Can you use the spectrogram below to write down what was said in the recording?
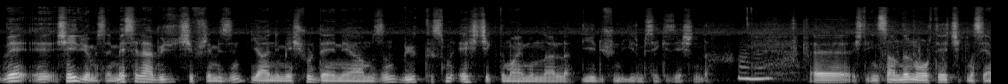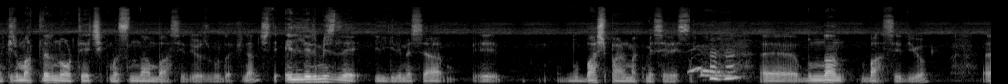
Ve e, şey diyor mesela mesela vücut şifremizin yani meşhur DNA'mızın büyük kısmı eş çıktı maymunlarla diye düşündü 28 yaşında. Ee, işte insanların ortaya çıkması yani primatların ortaya çıkmasından bahsediyoruz burada filan. İşte ellerimizle ilgili mesela e, bu baş parmak meselesi. Ee, bundan bahsediyor. Ee,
